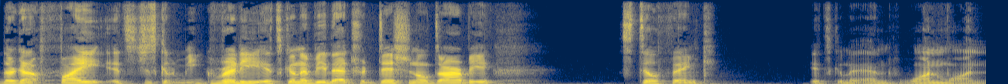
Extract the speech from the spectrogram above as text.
they're going to fight. It's just going to be gritty. It's going to be that traditional derby still think it's going to end 1 1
